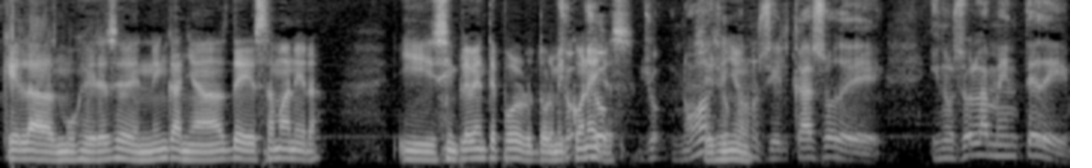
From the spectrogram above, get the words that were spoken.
que las mujeres se ven engañadas de esta manera y simplemente por dormir Yo- con yo- ellas. yo- no, Sí, yo señor. conocí el caso de, y no solamente de,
